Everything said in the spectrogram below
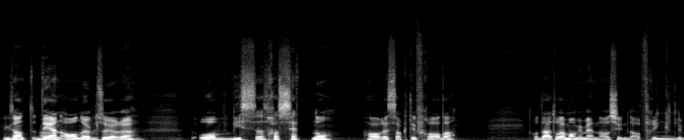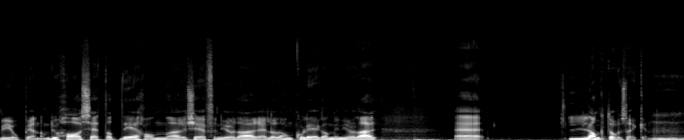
Ikke sant? Det er en annen øvelse å gjøre. Og hvis jeg har sett noe, har jeg sagt ifra da? Og der tror jeg mange menn har synda fryktelig mye opp igjennom. Du har sett at det han der sjefen gjør der, eller det han kollegaen min gjør der, er langt over streken. Mm.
